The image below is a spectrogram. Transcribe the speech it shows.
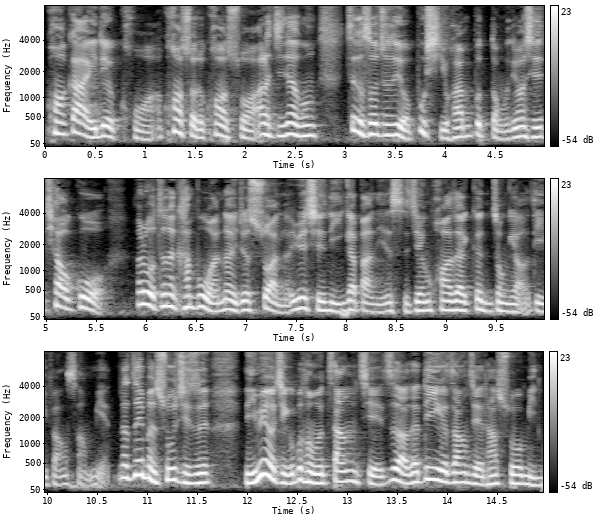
跨界一定要跨，跨刷的跨刷。啊，那金正公这个时候就是有不喜欢、不懂的地方，其实跳过。那如果真的看不完，那也就算了，因为其实你应该把你的时间花在更重要的地方上面。那这本书其实里面有几个不同的章节，至少在第一个章节，它说明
